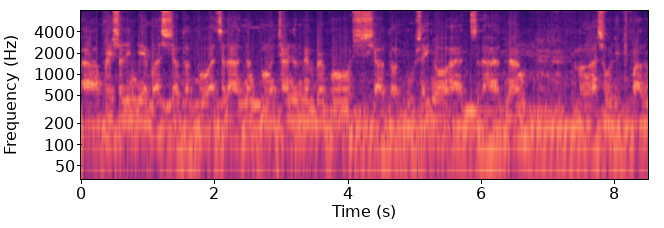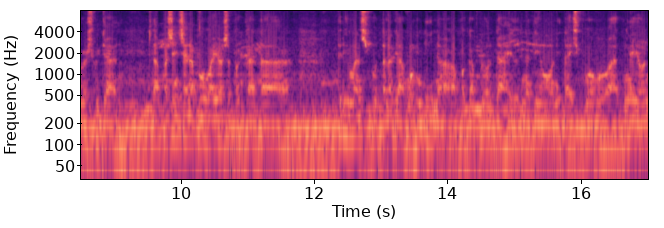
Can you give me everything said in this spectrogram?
Uh, Presalin Nievas, shoutout po. At sa lahat ng mga channel member ko, shoutout po sa inyo. At sa lahat ng mga solid followers ko dyan. Napasensya na po kayo sapagkat 3 months po talaga akong hindi nakakapag-upload dahil na-demonetize po ako. At ngayon,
